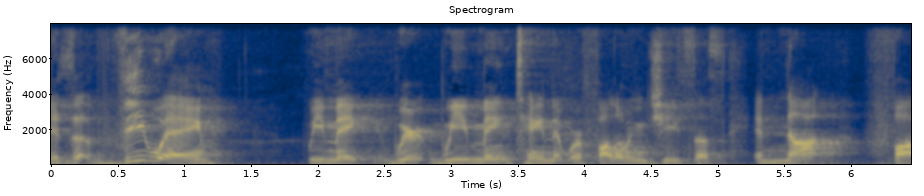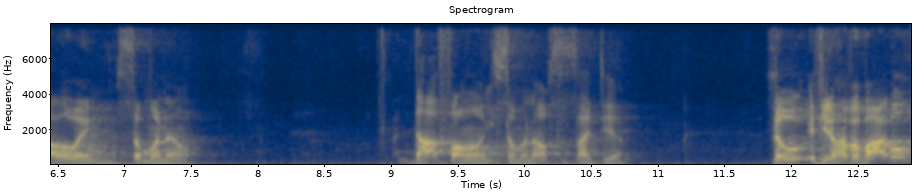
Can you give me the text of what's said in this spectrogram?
is the way we, make, we maintain that we're following Jesus and not following someone else not following someone else's idea. So if you don't have a Bible,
